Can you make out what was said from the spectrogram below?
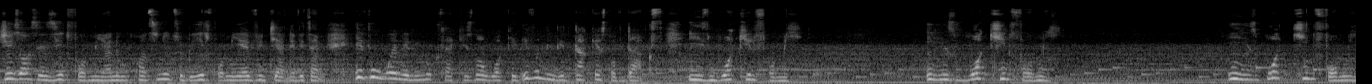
Jesus is it for me and will continue to be it for me every day and every time. Even when it looks like He's not working, even in the darkest of darks, He is working for me. He is working for me. He is working for me.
